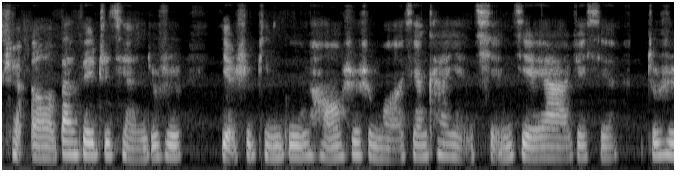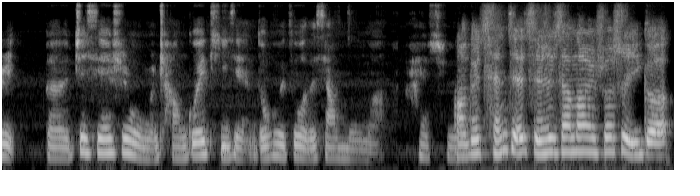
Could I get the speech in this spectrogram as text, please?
全呃半飞之前，就是也是评估，好像是什么先看眼前节呀这些，就是呃这些是我们常规体检都会做的项目吗？还是啊，对，前节其实相当于说是一个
